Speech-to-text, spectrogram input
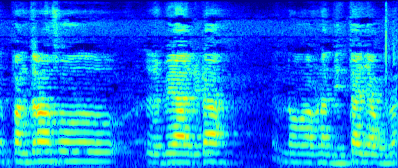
1500 ਰੁਪਇਆ ਜਿਹੜਾ ਨੂੰ ਆਪਣਾ ਦਿੱਤਾ ਜਾਊਗਾ।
